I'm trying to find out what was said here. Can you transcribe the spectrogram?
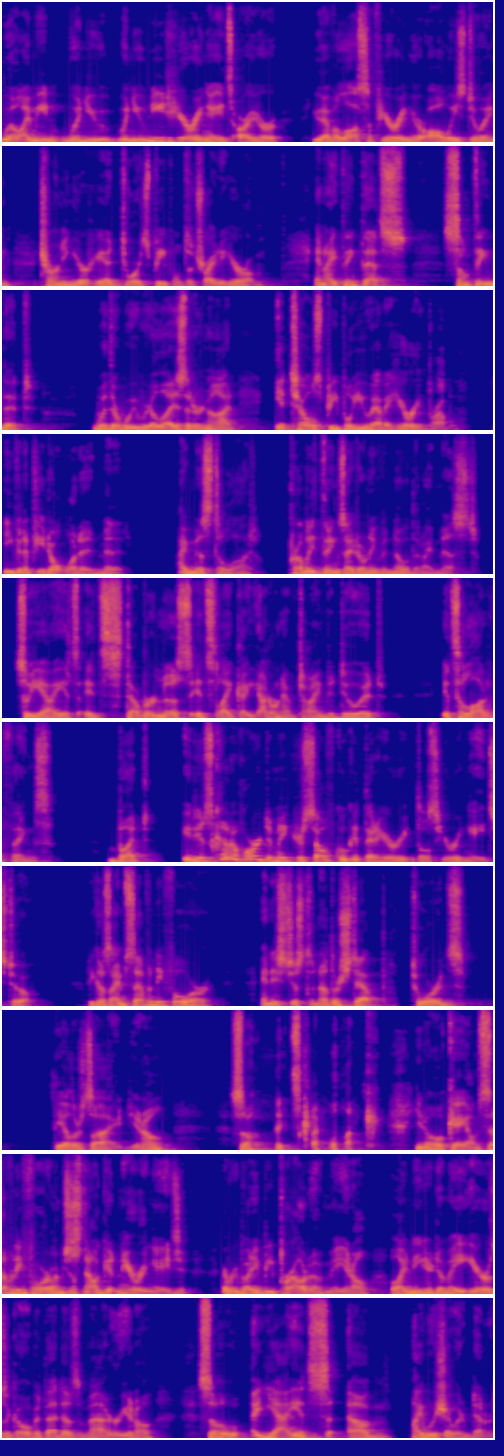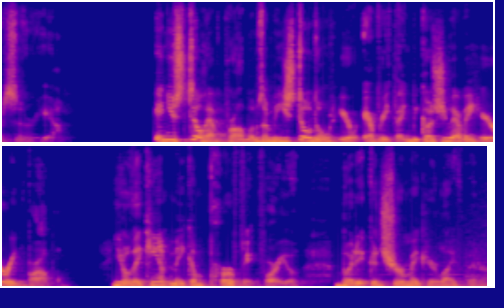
Well, I mean, when you when you need hearing aids or you're you have a loss of hearing, you're always doing turning your head towards people to try to hear them. And I think that's something that whether we realize it or not, it tells people you have a hearing problem, even if you don't want to admit it. I missed a lot. Probably things I don't even know that I missed. So yeah, it's it's stubbornness. It's like I, I don't have time to do it. It's a lot of things, but it is kind of hard to make yourself go get that hearing those hearing aids too, because I'm 74, and it's just another step towards the other side. You know, so it's kind of like you know, okay, I'm 74, and I'm just now getting hearing aids. Everybody be proud of me. You know, well, I needed them eight years ago, but that doesn't matter. You know, so yeah, it's. Um, I wish I would have done it sooner. Yeah. And you still have problems. I mean, you still don't hear everything because you have a hearing problem. You know, they can't make them perfect for you, but it can sure make your life better.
